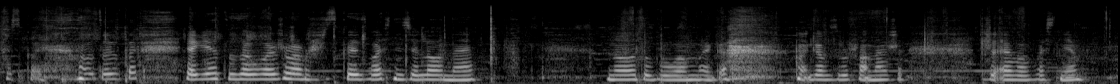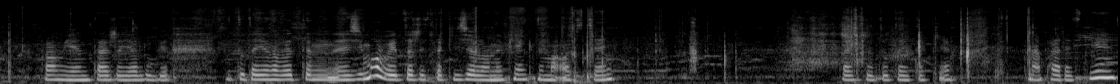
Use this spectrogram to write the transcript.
Wszystko, no to jest tak, jak ja to zauważyłam, że wszystko jest właśnie zielone, no to byłam mega, mega wzruszona, że, że Ewa właśnie pamięta, że ja lubię. Tutaj nawet ten zimowy też jest taki zielony, piękny ma odcień. Także tutaj takie na parę zdjęć.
